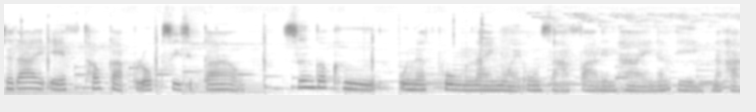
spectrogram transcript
จะได้ F เท่ากับลบ 49 ซึ่งก็คืออุณหภูมิในหน่วยองศาฟาเรนไฮต์นั่นเองนะคะ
